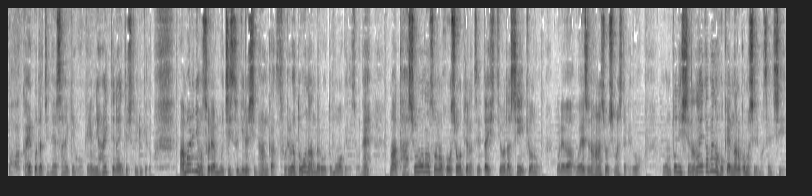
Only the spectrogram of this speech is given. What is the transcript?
まあ、若い子たちね、最近保険に入ってないって人いるけど、あまりにもそれは無知すぎるし、なんかそれはどうなんだろうと思うわけですよね。まあ、多少のその保証っていうのは絶対必要だし、今日の俺が親父の話をしましたけど、本当に死なないための保険なのかもしれませんし、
